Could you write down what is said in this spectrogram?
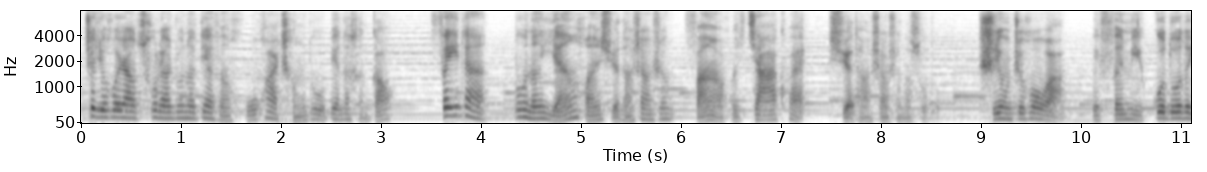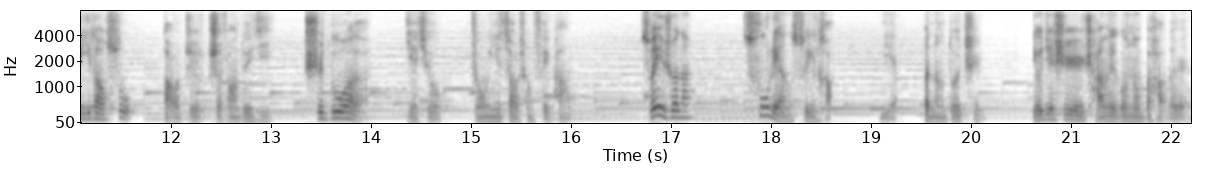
这就会让粗粮中的淀粉糊化程度变得很高，非但不能延缓血糖上升，反而会加快血糖上升的速度。食用之后啊，会分泌过多的胰岛素，导致脂肪堆积，吃多了也就容易造成肥胖。所以说呢，粗粮虽好，也不能多吃，尤其是肠胃功能不好的人。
